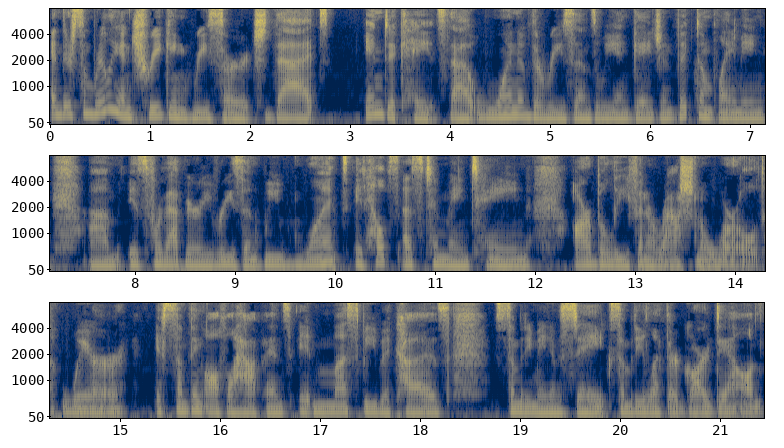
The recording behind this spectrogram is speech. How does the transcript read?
And there's some really intriguing research that indicates that one of the reasons we engage in victim blaming um, is for that very reason. We want, it helps us to maintain our belief in a rational world where if something awful happens, it must be because somebody made a mistake, somebody let their guard down.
